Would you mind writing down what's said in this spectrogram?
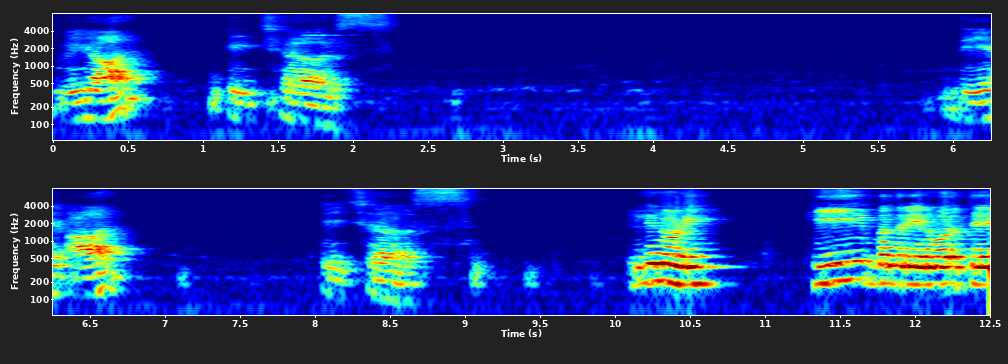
We are teachers they are teachers ಇಲ್ಲಿ ನೋಡಿ ಹಿ ಬಂದ್ರೆ ಏನು ಬರುತ್ತೆ?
